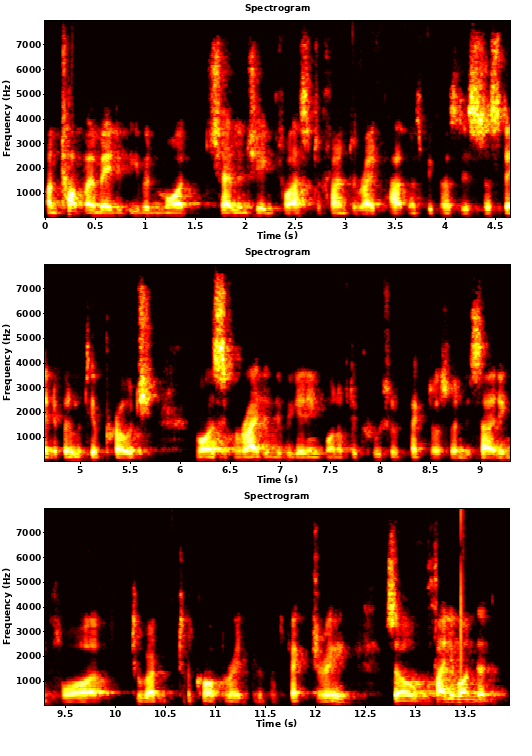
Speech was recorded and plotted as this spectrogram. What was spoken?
On top, I made it even more challenging for us to find the right partners because this sustainability approach was right in the beginning one of the crucial factors when deciding for to work to cooperate with a factory. So finding one that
